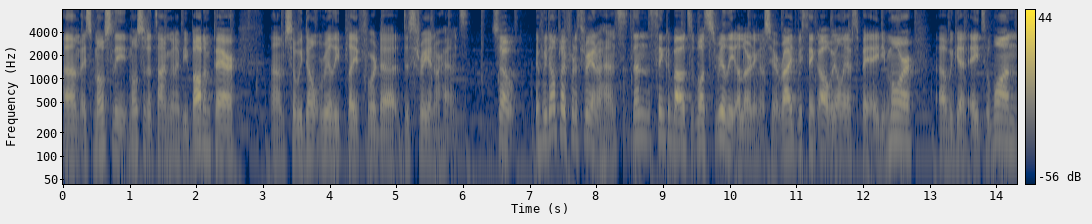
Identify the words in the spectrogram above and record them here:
Um, it's mostly, most of the time going to be bottom pair. Um, so we don't really play for the, the 3 in our hand. So if we don't play for the 3 in our hand, then think about what's really alerting us here, right? We think, oh, we only have to pay 80 more. Uh, we get 8 to 1.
